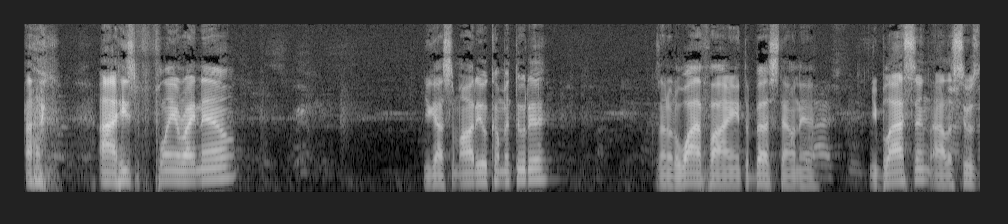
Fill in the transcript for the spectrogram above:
Uh, all right, he's playing right now. You got some audio coming through there? Because I know the Wi Fi ain't the best down here. You blasting? All right, let's see what's.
